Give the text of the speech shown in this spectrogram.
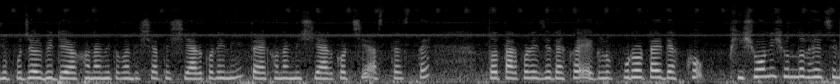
যে পুজোর ভিডিও এখন আমি তোমাদের সাথে শেয়ার করে নিই। তো এখন আমি শেয়ার করছি আস্তে আস্তে। তো তারপরে যে দেখো, এগুলো পুরোটাই দেখো, ভীষণই সুন্দর হয়েছিল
